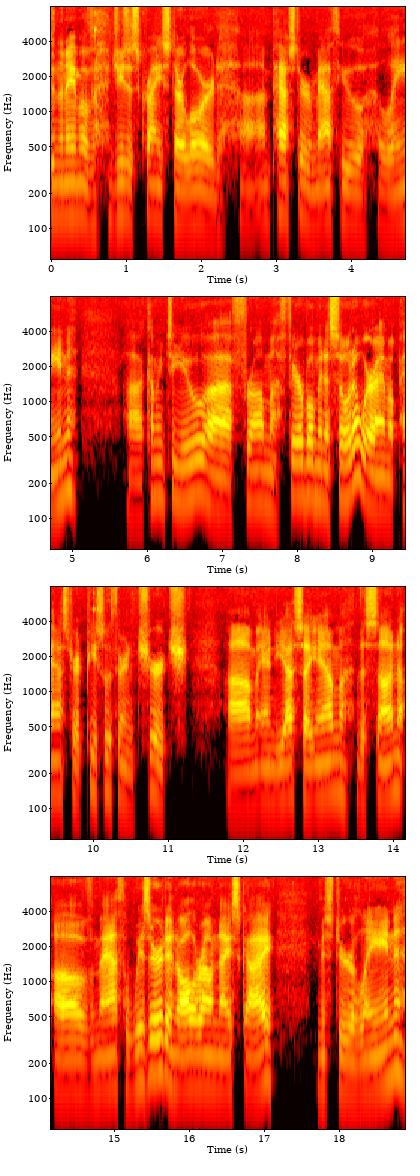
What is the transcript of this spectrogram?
in the name of Jesus Christ our Lord. Uh, I'm Pastor Matthew Lane, uh, coming to you uh, from Faribault, Minnesota, where I am a pastor at Peace Lutheran Church. Um, and yes, I am the son of math wizard and all around nice guy, Mr. Lane,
